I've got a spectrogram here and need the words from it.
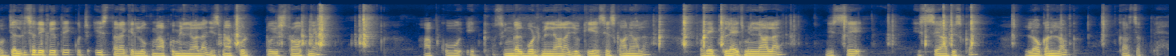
अब जल्दी से देख लेते हैं, कुछ इस तरह के लुक में आपको मिलने वाला है, जिसमें आपको टू स्ट्रॉक में आपको एक सिंगल बोल्ट मिलने वाला है, जो कि एस का होने वाला और एक क्लैच मिलने वाला है, जिससे, इससे आप इसका लॉक अनलॉक कर सकते हैं।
